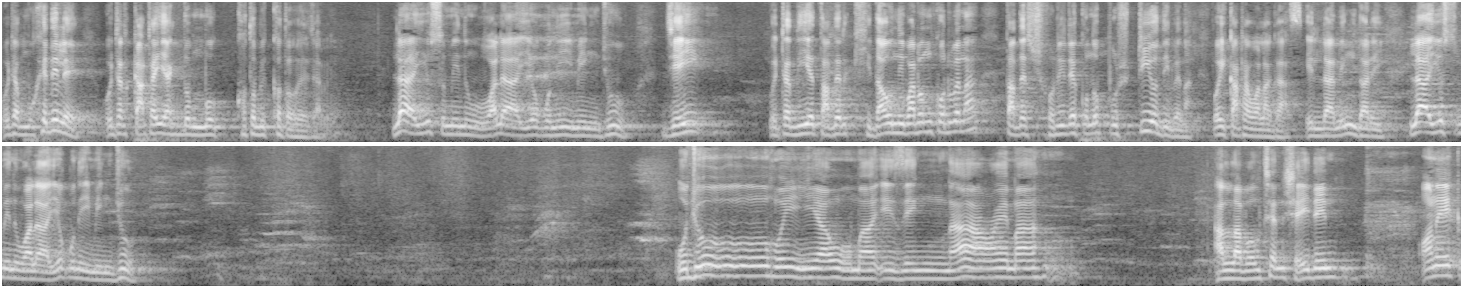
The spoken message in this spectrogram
ওইটা মুখে দিলে ওইটার কাটাই একদম মুখ ক্ষতবিক্ষত হয়ে যাবে। লা জু। যেই ওইটা দিয়ে তাদের খিদাও নিবারণ করবে না, তাদের শরীরে কোনো পুষ্টিও দিবে না ওই কাঁটাওয়ালা গাছ। ইল্লা মিং দারি। লা ওয়ালা ইয়গুনি মিং জু। উজু হুইয়াউমা ইজিং আল্লাহ বলছেন, সেই দিন অনেক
